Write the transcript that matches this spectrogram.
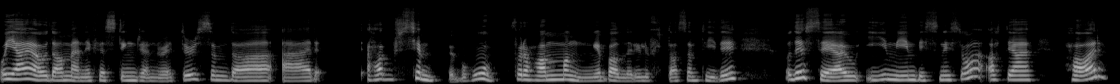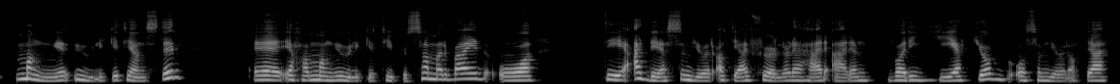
Og jeg er jo da manifesting generator, som da er har kjempebehov for å ha mange baller i lufta samtidig. Og det ser jeg jo i min business òg, at jeg har mange ulike tjenester. Eh, Jeg har mange ulike typer samarbeid, og det er det som gjør at jeg føler det her er en variert jobb, og som gjør at jeg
